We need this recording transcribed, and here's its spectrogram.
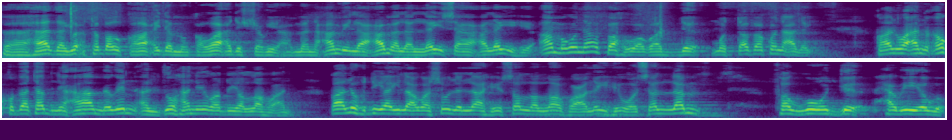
فهذا يعتبر قاعدة من قواعد الشريعة. من عمل عملا ليس عليه أمرنا فهو رد. متفق عليه. قال وعن عقبة بن عامر الجهني رضي الله عنه. قال اهدي إلى رسول الله صلى الله عليه وسلم فروج حرير.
